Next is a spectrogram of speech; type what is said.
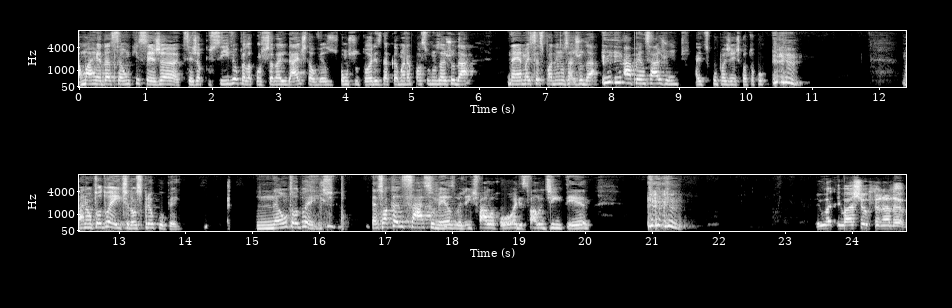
Uma redação que seja, que seja possível pela constitucionalidade, talvez os consultores da Câmara possam nos ajudar né? Mas vocês podem nos ajudar a pensar junto. Aí, desculpa, gente, que eu tô com. Mas não tô doente, não se preocupem. Não tô doente. É só cansaço mesmo. A gente fala horrores, fala o dia inteiro. Eu, eu acho, Fernanda,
